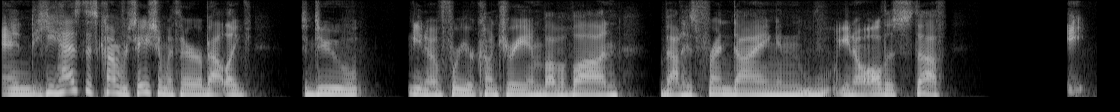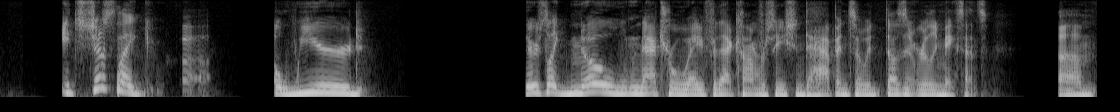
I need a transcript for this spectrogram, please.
and he has this conversation with her about like to do you know for your country and blah blah blah and about his friend dying and you know all this stuff. It, it's just like a weird there's like no natural way for that conversation to happen so it doesn't really make sense. Um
